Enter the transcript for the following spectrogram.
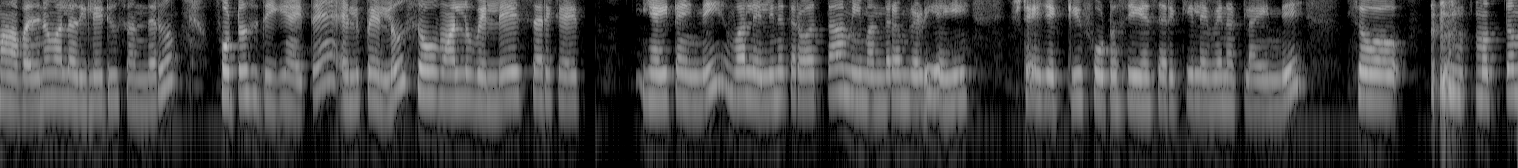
మా వదిన వాళ్ళ రిలేటివ్స్ అందరూ ఫొటోస్ దిగి అయితే వెళ్ళిపోయారు సో వాళ్ళు వెళ్ళేసరికి అయితే ఎయిట్ అయింది. వాళ్ళు వెళ్ళిన తర్వాత మేమందరం రెడీ అయ్యి స్టేజ్ ఎక్కి ఫొటోస్ దిగేసరికి లెవెన్ అట్లా అయింది. సో మొత్తం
